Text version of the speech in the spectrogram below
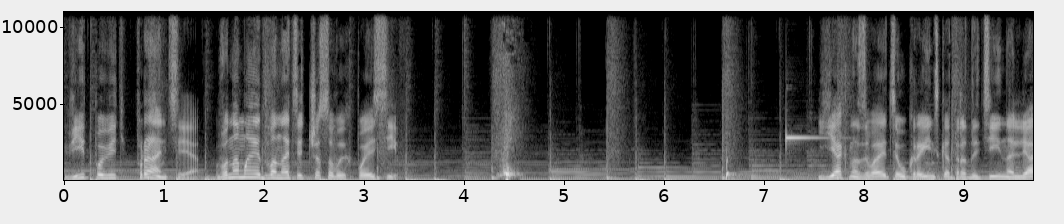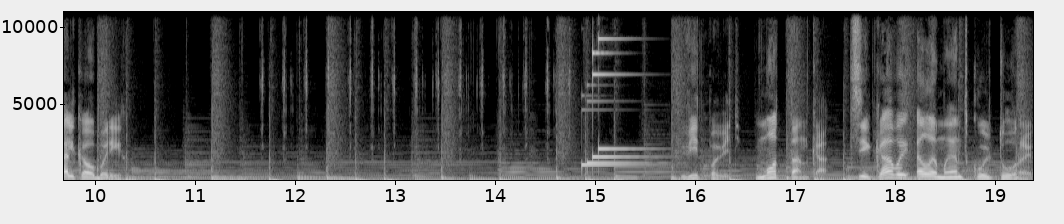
Відповідь Франція. Вона має 12 часових поясів. Як називається українська традиційна лялька оберіг? Відповідь Моттанка. Цікавий елемент культури.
